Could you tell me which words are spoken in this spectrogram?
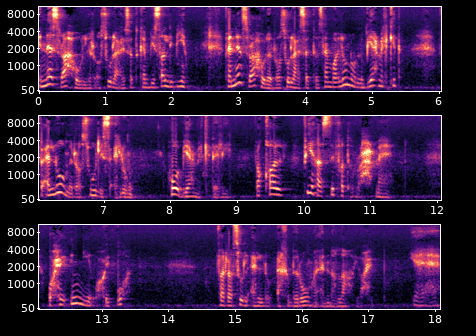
الناس راحوا للرسول عليه الصلاة والسلام كان بيصلي بيهم. فالناس راحوا للرسول عليه الصلاة والسلام وقالوا له إنه بيعمل كده. فقال لهم الرسول اسألوه هو بيعمل كده ليه؟ فقال فيها صفة الرحمن أحب إني أحبها. فالرسول قال له أخبروه أن الله يحبه. ياه!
